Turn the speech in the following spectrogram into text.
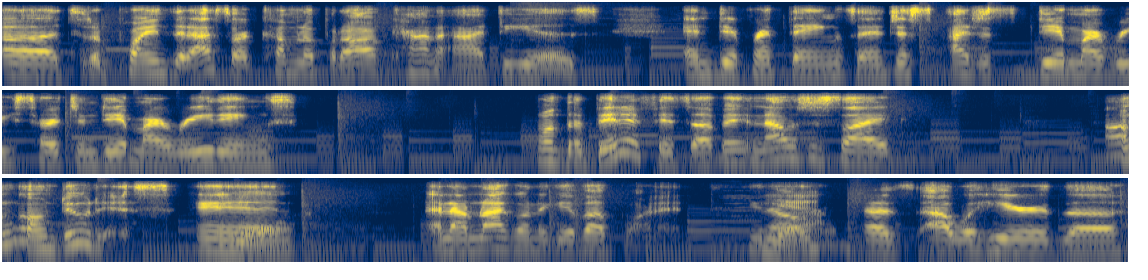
Uh, to the point that I started coming up with all kind of ideas and different things, and just I just did my research and did my readings on the benefits of it, and I was just like, I'm gonna do this, and yeah and I'm not going to give up on it, you know, yeah. because I will hear the,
